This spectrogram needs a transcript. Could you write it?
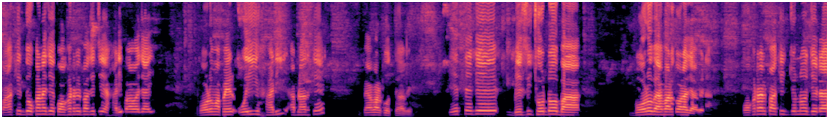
পাখির দোকানে যে ককাটেল পাখির যে হাঁড়ি পাওয়া যায় বড় মাপের ওই হাঁড়ি আপনাকে ব্যবহার করতে হবে। এর থেকে বেশি ছোট বা বড় ব্যবহার করা যাবে না। ককাটাল পাখির জন্য যেটা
